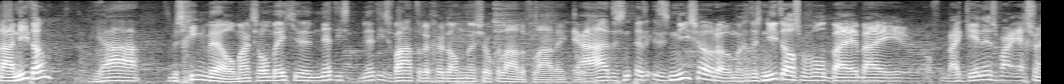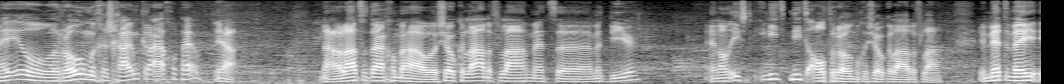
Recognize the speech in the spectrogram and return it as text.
nou, niet dan? Ja, misschien wel, maar het is wel een beetje net iets, net iets wateriger dan eh, chocoladevla, denk ik. Ja, het is, het is niet zo romig. Het is niet als bijvoorbeeld bij, bij, of bij Guinness, waar je echt zo'n heel romige schuimkraag op hebt. Ja. Nou, laten we het daar gewoon bij houden. Chocoladevla met, eh, met bier. En dan iets, niet, niet al te romige chocoladevla. Net een beetje,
